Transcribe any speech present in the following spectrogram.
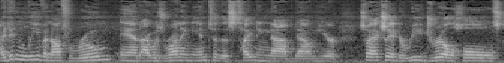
I didn't leave enough room and I was running into this tightening knob down here. So I actually had to re-drill holes.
